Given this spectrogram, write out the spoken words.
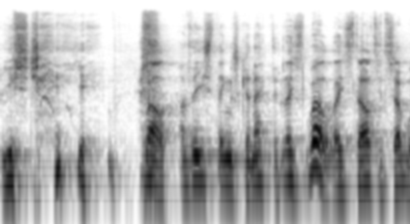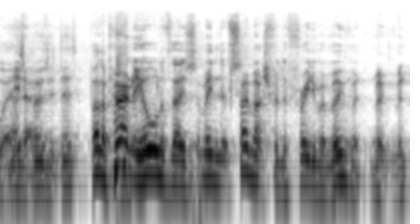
You st- Well- are these things connected? They, well, they started somewhere. I you know. suppose it did. Well, apparently, all of those. I mean, so much for the freedom of movement movement.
